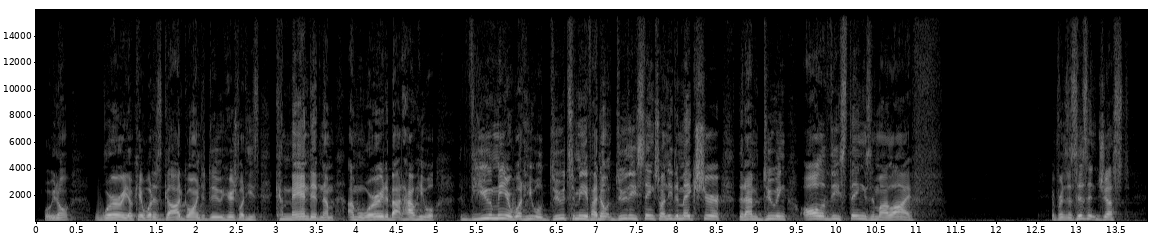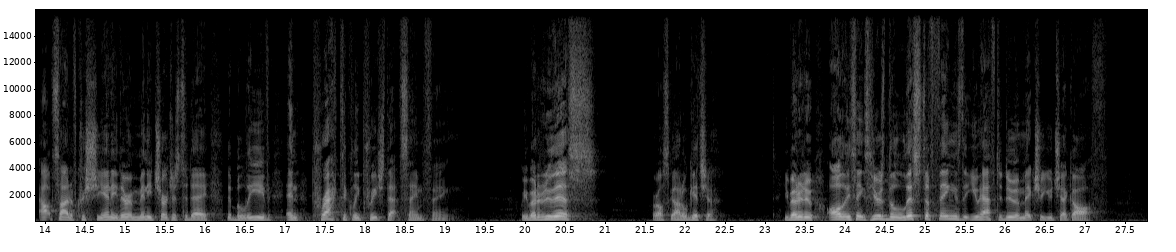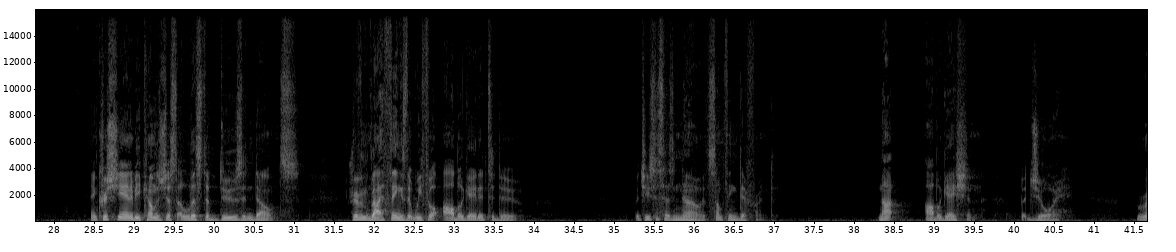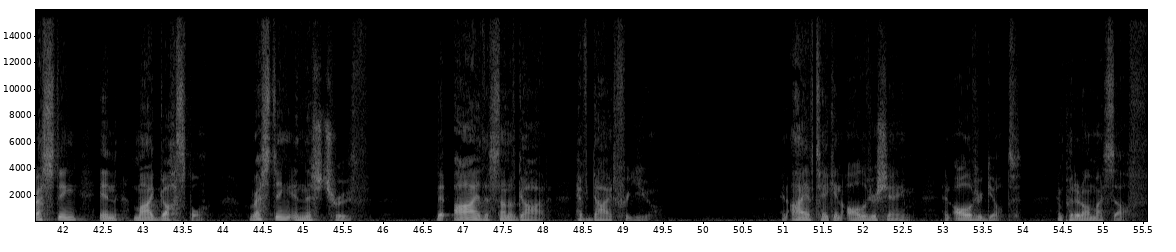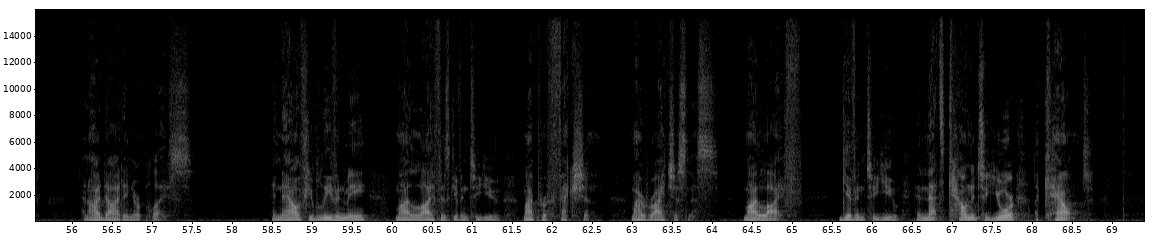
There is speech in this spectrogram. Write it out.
Where we don't worry, okay, what is God going to do? Here's what He's commanded, and I'm, I'm worried about how He will view me or what He will do to me if I don't do these things. So I need to make sure that I'm doing all of these things in my life. And friends, this isn't just outside of Christianity. There are many churches today that believe and practically preach that same thing. Well, you better do this, or else God will get you. You better do all these things. Here's the list of things that you have to do and make sure you check off. And Christianity becomes just a list of do's and don'ts, driven by things that we feel obligated to do. But Jesus says, no, it's something different. Not obligation, but joy. Resting in my gospel resting in this truth that I, the Son of God, have died for you. And I have taken all of your shame and all of your guilt and put it on myself. And I died in your place. And now, if you believe in me, my life is given to you, my perfection, my righteousness, my life given to you. And that's counted to your account.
